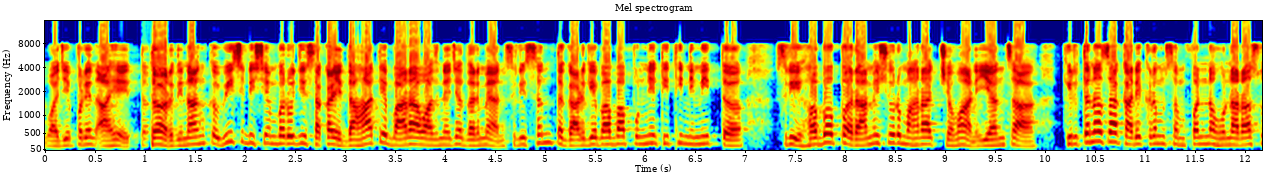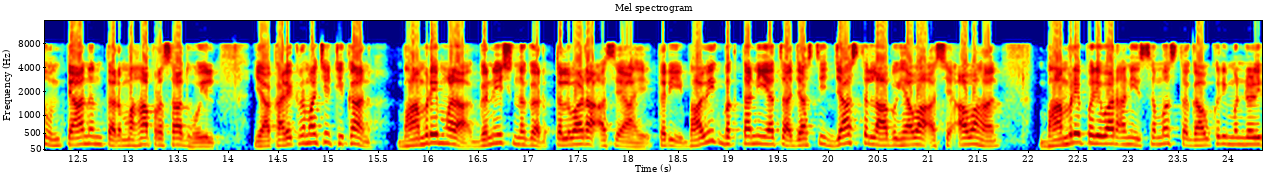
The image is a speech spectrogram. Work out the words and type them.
वाजेपर्यंत आहे. तर दिनांक वीस डिसेंबर रोजी सकाळी दहा ते बारा वाजण्याच्या दरम्यान श्री संत गाडगेबाबा पुण्यतिथी निमित्त श्री हबप रामेश्वर महाराज चव्हाण यांचा कीर्तनाचा कार्यक्रम संपन्न होणार असून त्यानंतर महाप्रसाद होईल. या कार्यक्रमाचे ठिकाण भामरेमळा गणेश नगर तलवाडा असे आहे. तरी भाविक भक्तांनी याचा जास्तीत जास्त लाभ घ्यावा असे आवाहन भामरे परिवार आणि समस्त गावकरी मंडळी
